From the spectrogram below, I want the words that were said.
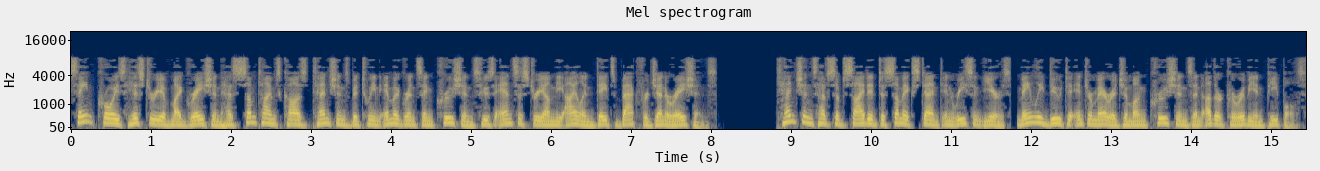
St. Croix's history of migration has sometimes caused tensions between immigrants and Crucians whose ancestry on the island dates back for generations. Tensions have subsided to some extent in recent years, mainly due to intermarriage among Crucians and other Caribbean peoples.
